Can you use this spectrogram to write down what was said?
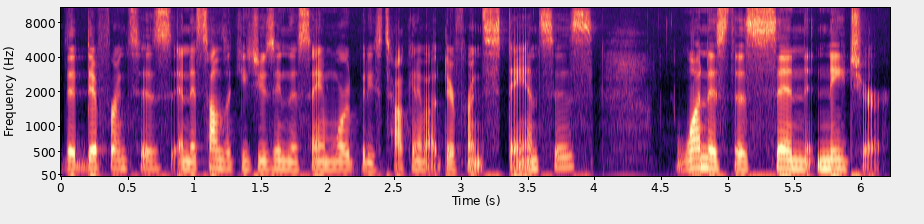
the differences, and it sounds like he's using the same word, but he's talking about different stances. One is the sin nature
